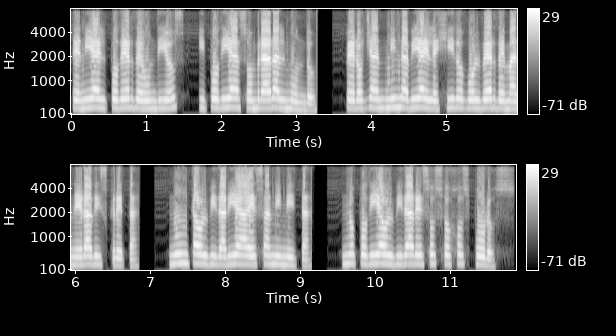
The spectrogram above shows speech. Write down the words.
Tenía el poder de un dios, y podía asombrar al mundo. Pero Janmin había elegido volver de manera discreta. Nunca olvidaría a esa niñita. No podía olvidar esos ojos puros.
